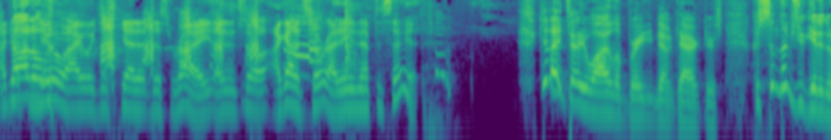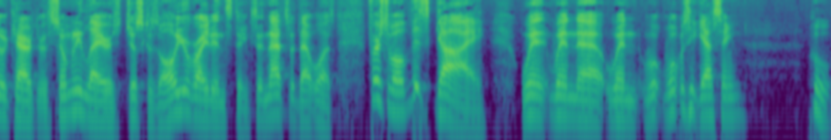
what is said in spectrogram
I just not only- knew I would just get it just right, and so I got it so right. I didn't even have to say it. Can I tell you why I love breaking down characters? Because sometimes you get into a character with so many layers just because all your right instincts, and that's what that was. First of all, this guy, when when uh, when wh- what was he guessing? Who?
